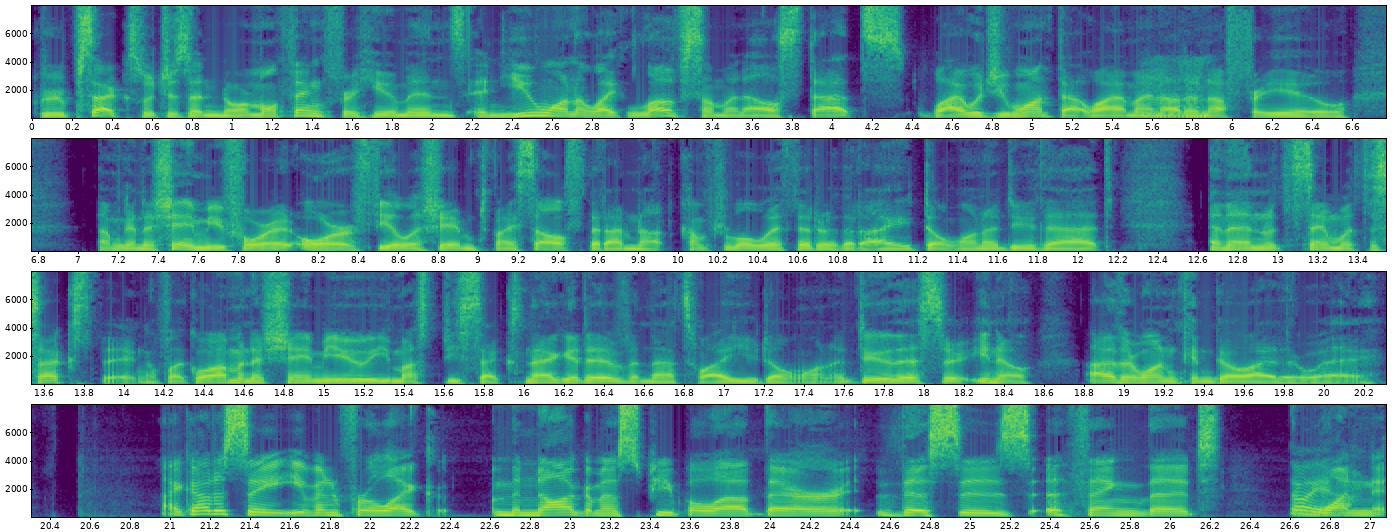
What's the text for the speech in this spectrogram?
group sex, which is a normal thing for humans, and you want to like love someone else. That's why would you want that? Why am I not Mhm. enough for you? I'm going to shame you for it or feel ashamed myself that I'm not comfortable with it or that I don't want to do that. And then with, same with the sex thing of like, well, I'm going to shame you. You must be sex negative and that's why you don't want to do this. Or, you know, either one can go either way. I gotta say, even for like monogamous people out there, this is a thing that Oh, yeah. one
